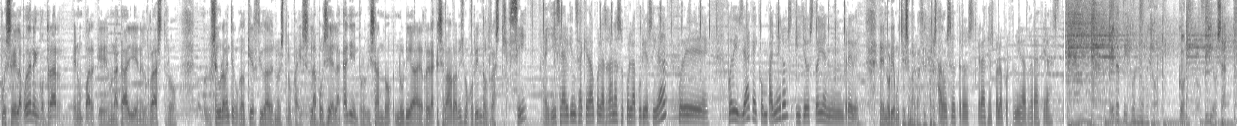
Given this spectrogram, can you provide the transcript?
Pues se la pueden encontrar en un parque, en una calle, en el rastro, seguramente en cualquier ciudad de nuestro país. La poesía en la calle improvisando Nuria Herrera, que se va ahora mismo corriendo al rastro. Sí, allí si alguien se ha quedado con las ganas o con la curiosidad, puede, puede ir ya, que hay compañeros y yo estoy en breve. Eh, Nuria, muchísimas gracias por estar A aquí. vosotros, gracias por la oportunidad, gracias. Quédate con lo mejor, con Rocío Santos.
